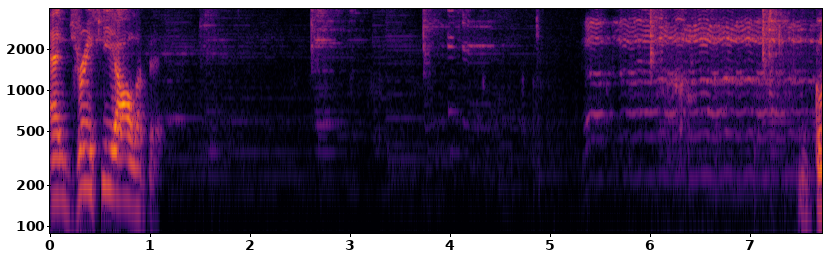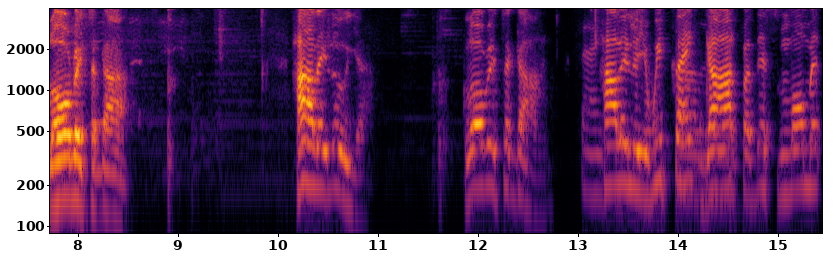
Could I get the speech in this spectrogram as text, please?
and drink ye all of it. Glory to God. Hallelujah. Glory to God. Thank Hallelujah. We thank Hallelujah. God for this moment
